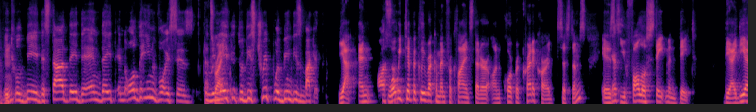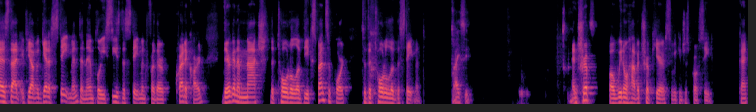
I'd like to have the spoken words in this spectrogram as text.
Mhm. it will be the start date, the end date, and all the invoices That's right. related to this trip will be in this bucket. Yeah, and Awesome. what we typically recommend for clients that are on corporate credit card systems is Yes. you follow statement date. The idea is that if you have a get a statement and the employee sees the statement for their credit card, they're going to match the total of the expense report to the total of the statement. I see. And trip, but we don't have a trip here, so we can just proceed. Okay.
